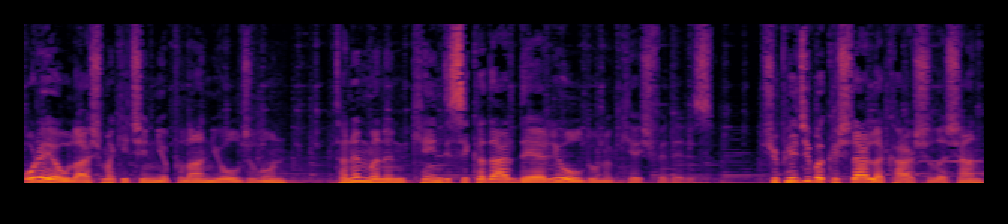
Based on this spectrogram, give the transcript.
oraya ulaşmak için yapılan yolculuğun tanınmanın kendisi kadar değerli olduğunu keşfederiz. Şüpheci bakışlarla karşılaşan,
